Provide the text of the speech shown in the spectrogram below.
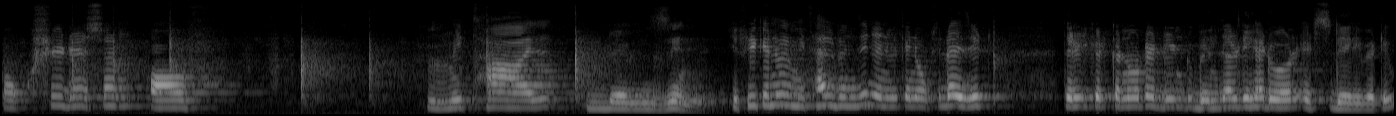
oxidation of methyl benzene. If you can have methyl benzene and we can oxidize it, then it get converted into benzaldehyde or its derivative.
